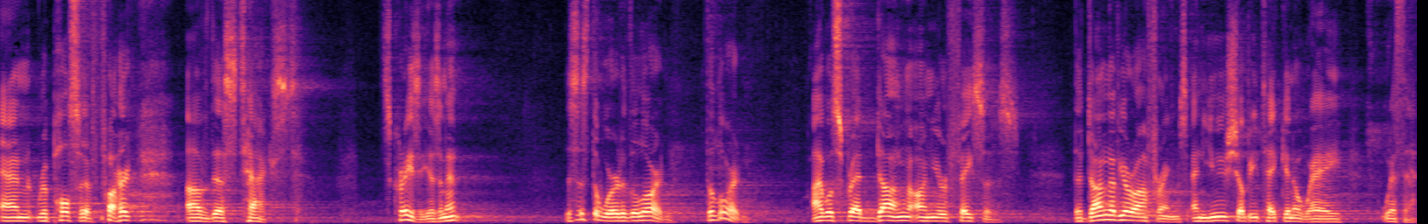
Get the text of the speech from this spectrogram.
and repulsive part of this text. It's crazy, isn't it? This is the word of the Lord. The Lord. I will spread dung on your faces, the dung of your offerings, and you shall be taken away with it.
